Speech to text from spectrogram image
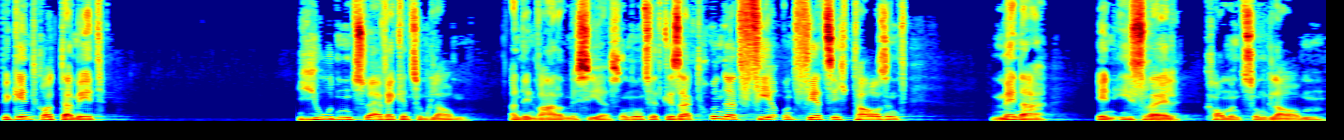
beginnt Gott damit, Juden zu erwecken zum Glauben an den wahren Messias. Und uns wird gesagt, 144.000 Männer in Israel kommen zum Glauben.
